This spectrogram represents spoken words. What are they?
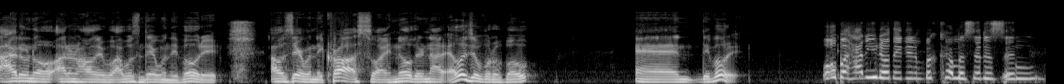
I don't know. I don't know how they. I wasn't there when they voted. I was there when they crossed, so I know they're not eligible to vote, and they voted Well, but how do you know they didn't become a citizen?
